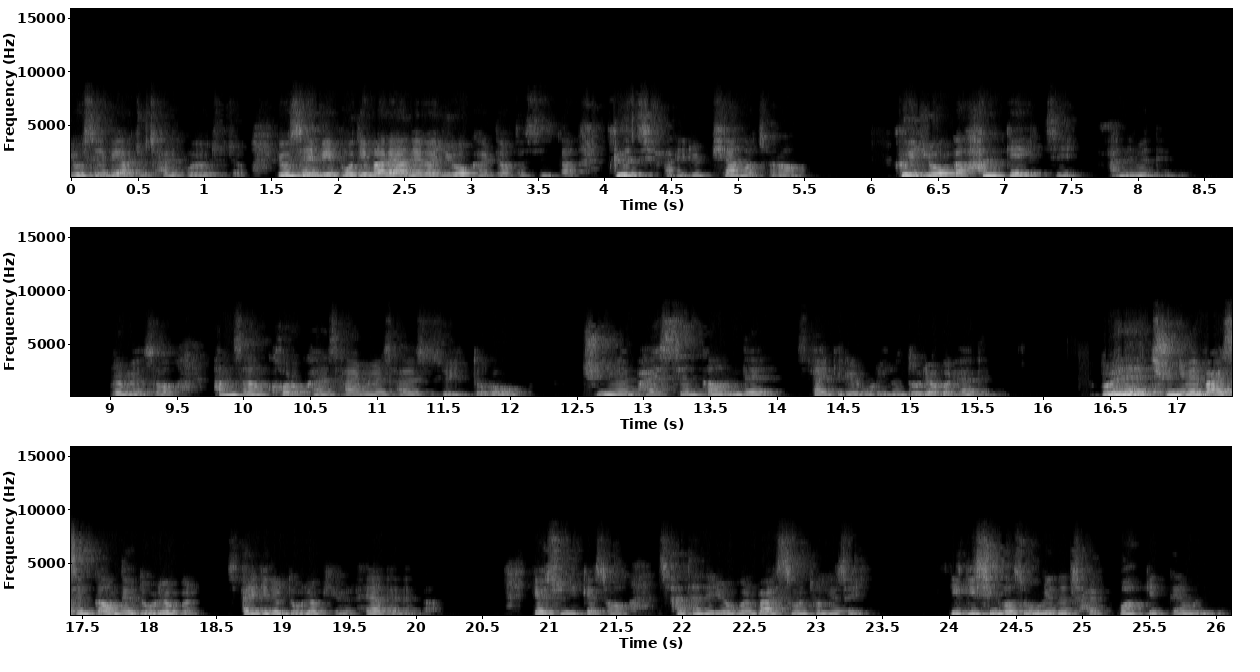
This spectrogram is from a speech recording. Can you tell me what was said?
요셉이 아주 잘 보여주죠. 요셉이 보디발의 아내가 유혹할 때 어떻습니까? 그 자리를 피한 것처럼 그 유혹과 함께 있지 않으면 됩니다. 그러면서 항상 거룩한 삶을 살 수 있도록 주님의 말씀 가운데 살기를 우리는 노력을 해야 됩니다. 왜 주님의 말씀 가운데 노력을, 살기를 노력해야 되는가? 예수님께서 사탄의 유혹을 말씀을 통해서 이기신 것을 우리는 잘 보았기 때문입니다.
